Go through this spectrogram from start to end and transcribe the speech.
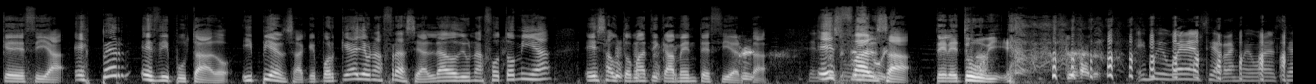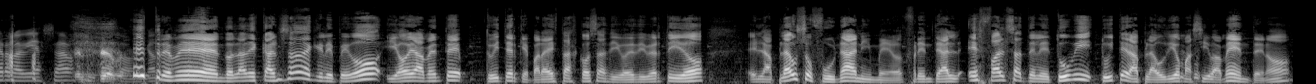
que decía, Esper es diputado y piensa que porque haya una frase al lado de una foto mía es automáticamente cierta. Es falsa, Teletubi. Claro, Es muy buena el cierre, es muy buena el cierre, lo vi ayer. El cierre. Me Es tremendo, la descansada que le pegó y obviamente Twitter, que para estas cosas digo es divertido, el aplauso fue unánime frente al es falsa Teletubi, Twitter aplaudió masivamente, ¿no?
